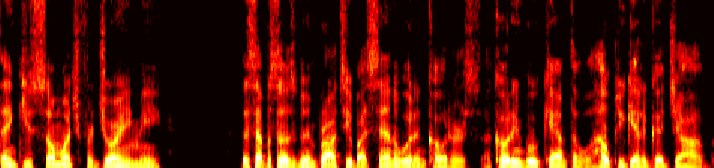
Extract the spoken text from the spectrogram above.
thank you so much for joining me. This episode has been brought to you by Sandalwood Encoders, a coding bootcamp that will help you get a good job.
